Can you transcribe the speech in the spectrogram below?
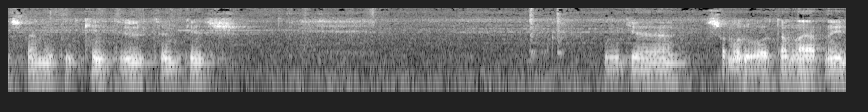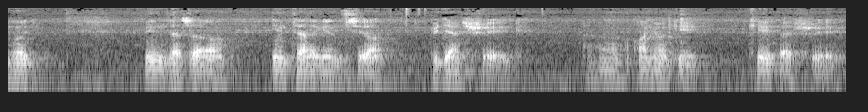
aztán még úgy kint ültünk, és úgy szomorú voltam látni, hogy mindez a intelligencia, ügyesség, anyagi képesség,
